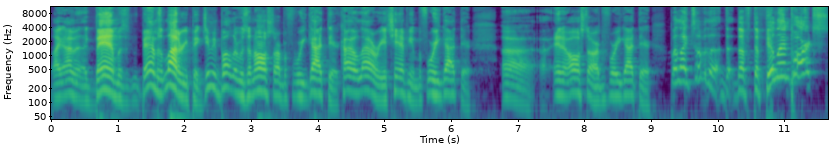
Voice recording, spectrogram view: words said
Like I mean, like Bam was Bam was a lottery pick. Jimmy Butler was an All Star before he got there. Kyle Lowry a champion before he got there, uh, and an All Star before he got there. But like some of the the, the, the fill in parts,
